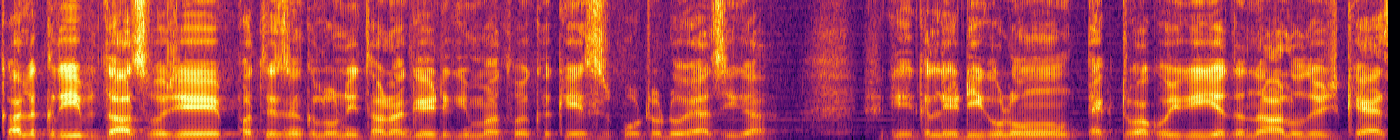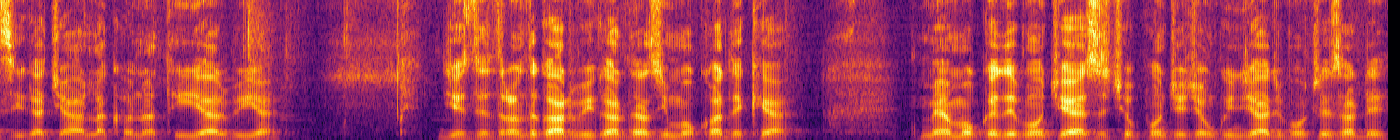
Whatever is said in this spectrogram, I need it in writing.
ਕੱਲ ਕਰੀਬ 10 ਵਜੇ ਫਤਿਹ ਸਿੰਘ ਕਲੋਨੀ ਥਾਣਾ ਗੇਟ ਕੀ ਮਾਤੋਂ ਇੱਕ ਕੇਸ ਰਿਪੋਰਟਡ ਹੋਇਆ ਸੀਗਾ ਕਿ ਇੱਕ ਲੇਡੀ ਕੋਲੋਂ ਐਕਟਿਵਾ ਖੋਈ ਗਈ ਹੈ ਤੇ ਨਾਲ ਉਹਦੇ ਵਿੱਚ ਕੈਸ਼ ਸੀਗਾ 4,29,000 ਰੁਪਇਆ। ਜਿਸ ਦੇ ਤੁਰੰਤ ਕਾਰਵਾਈ ਕਰਦਿਆਂ ਅਸੀਂ ਮੌਕਾ ਦੇਖਿਆ। ਮੈਂ ਮੌਕੇ ਤੇ ਪਹੁੰਚਿਆ ਐਸਐਚਓ ਪਹੁੰਚੇ ਚੌਂਕੀ ਇੰਚਾਰਜ ਪਹੁੰਚੇ ਸਾਡੇ।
